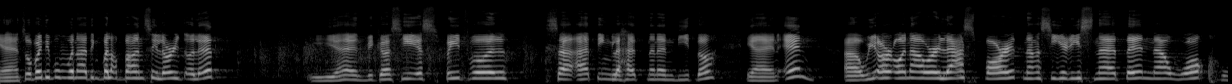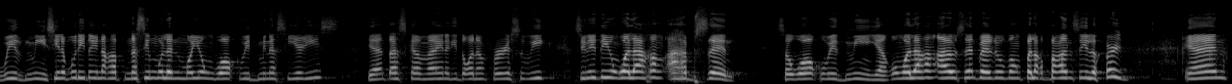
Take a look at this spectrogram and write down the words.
Yan. So pwede po ba nating palakpakan si Lord ulit? Yan, because He is faithful sa ating lahat na nandito. Yan. And uh, we are on our last part ng series natin na Walk With Me. Sino po dito yung naka- nasimulan mo yung Walk With Me na series? Yan, taas kamay, nandito ka ng first week. Sino dito yung wala kang absent sa Walk With Me? Yan, kung wala kang absent, pwede bang palakpakan si Lord? Yan.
